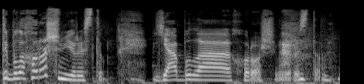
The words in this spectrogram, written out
Ти була хорошим юристом? Я була хорошим юристом.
